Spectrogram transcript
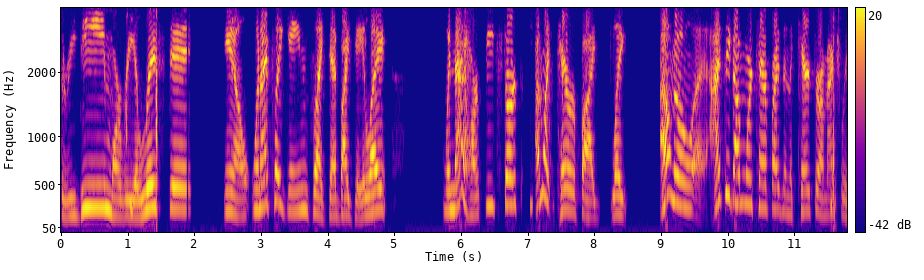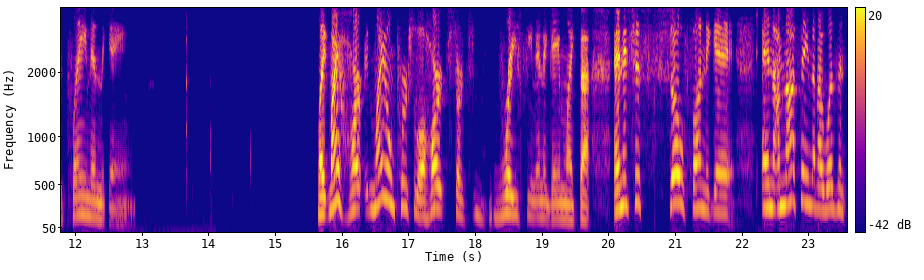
3D, more realistic. You know, when I play games like Dead by Daylight, when that heartbeat starts, I'm like terrified. Like I don't know, I think I'm more terrified than the character I'm actually playing in the game. Like my heart, my own personal heart starts racing in a game like that, and it's just so fun to get. And I'm not saying that I wasn't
